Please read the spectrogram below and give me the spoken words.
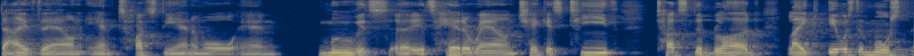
dive down and touch the animal and move its uh, its head around, check its teeth, touch the blood. Like it was the most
